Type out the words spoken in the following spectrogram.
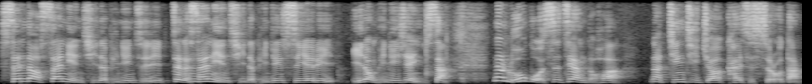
升到三年期的平均值率，这个三年期的平均失业率移动平均线以上。那如果是这样的话，那经济就要开始 slow down。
